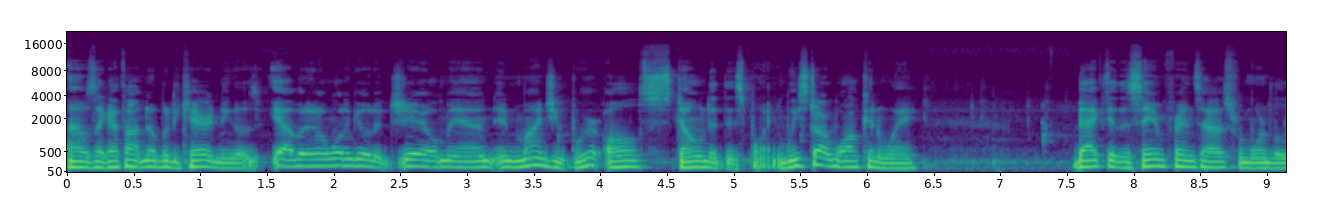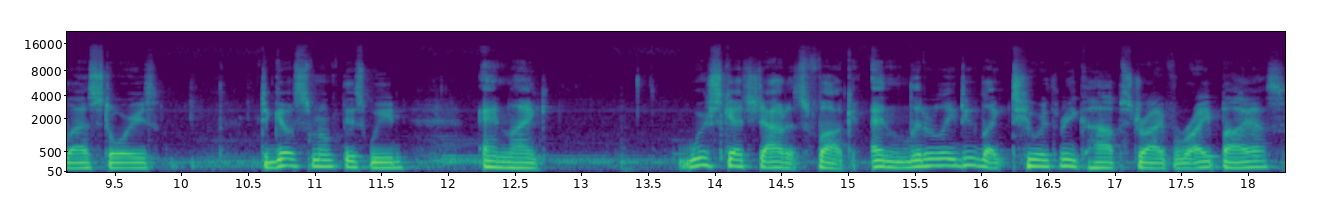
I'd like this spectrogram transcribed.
I was like, I thought nobody cared, and he goes, "Yeah, but I don't want to go to jail, man." And mind you, we're all stoned at this point. We start walking away back to the same friend's house from one of the last stories to go smoke this weed and like we're sketched out as fuck. And literally dude like two or three cops drive right by us.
